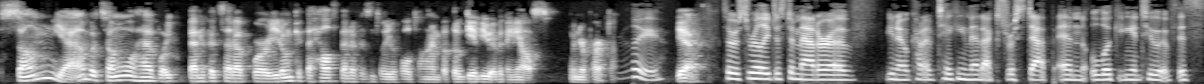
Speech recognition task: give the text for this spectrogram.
Some, yeah, but some will have like benefits set up where you don't get the health benefits until you're full time, but they'll give you everything else when you're part time. really? Yeah, So it's really just a matter of, you know, kind of taking that extra step and looking into if this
